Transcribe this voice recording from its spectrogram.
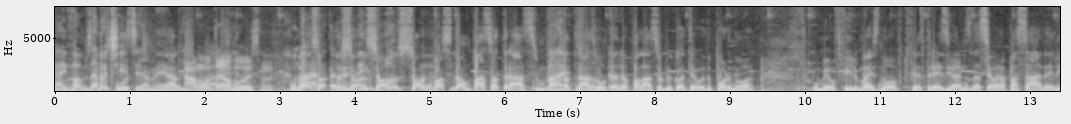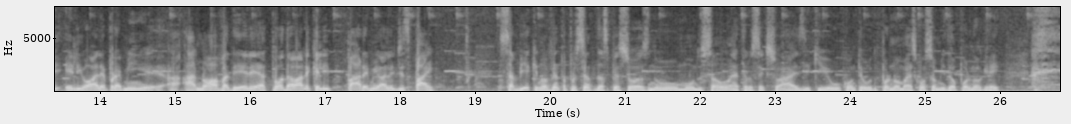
Aí vamos à notícia. Puta merda. É uma montanha russa, né? Uma- Não, só, eu só, só, só posso dar um passo atrás, um Vai. passo atrás, voltando a falar sobre conteúdo pornô. O meu filho mais novo, que fez 13 anos na semana passada, ele, ele olha pra mim, a, a nova dele é toda hora que ele para e me olha e diz: Pai, sabia que 90% das pessoas no mundo são heterossexuais e que o conteúdo pornô mais consumido é o pornô gay?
